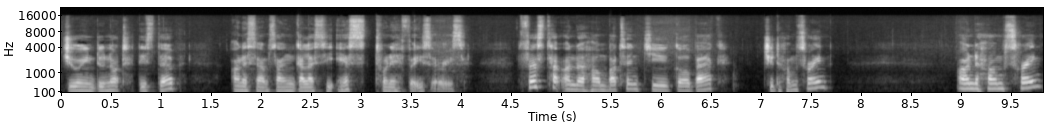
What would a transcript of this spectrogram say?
during Do Not Disturb on the Samsung Galaxy S23 series. First tap on the home button to go back to the home screen. On the home screen,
